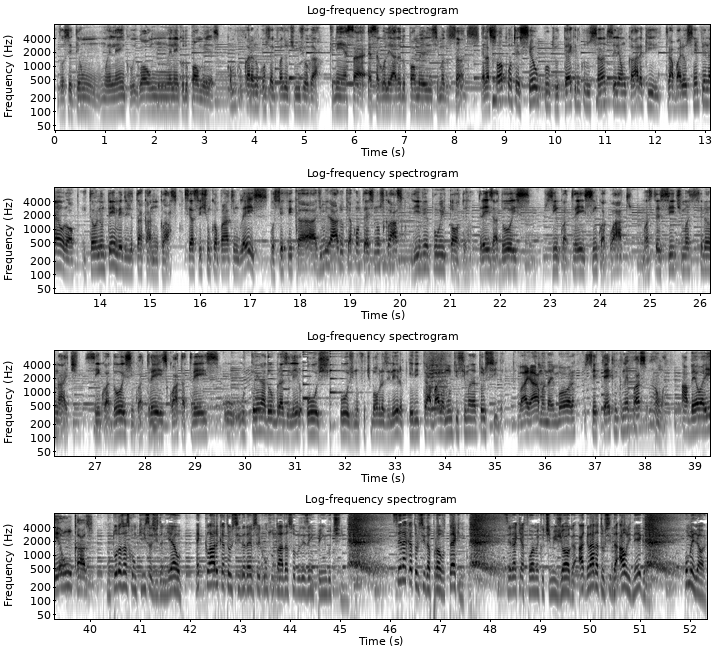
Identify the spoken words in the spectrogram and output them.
você ter um, um, elenco igual um elenco do Palmeiras. Como que o cara não consegue fazer o time jogar? Que nem essa, essa goleada do Palmeiras em cima do Santos. Ela só aconteceu porque o técnico do Santos ele é um cara que trabalhou sempre na Europa. Então ele não tem medo de atacar num clássico. Se assiste um campeonato inglês, você fica admirado o que acontece nos clássicos. Liverpool e Tottenham. 3 a 2 5 a 3 5 a 4 Manchester City, Manchester United. 5 a 2, 5 a 3, 4 a 3. O, o, treinador brasileiro hoje, hoje no futebol brasileiro, ele trabalha muito em cima da torcida. Vai ah, mandar embora. Ser técnico não é fácil não, mano. Abel aí é um caso. Com todas as conquistas de Daniel, é claro que a torcida deve ser consultada sobre o desempenho do time. Será que a torcida aprova o técnico? Será que a forma que o time joga agrada a torcida aurinegra? Ou melhor,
